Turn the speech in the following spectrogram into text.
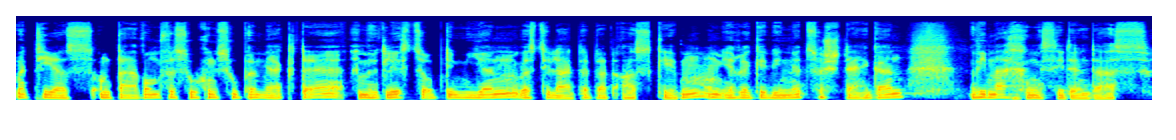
Matthias, und darum versuchen Supermärkte möglichst zu optimieren, was die Leute dort ausgeben, um ihre Gewinne zu steigern. Wie machen Sie denn das?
